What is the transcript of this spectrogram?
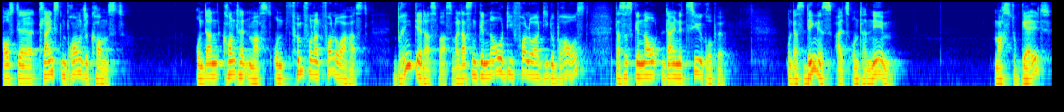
aus der kleinsten Branche kommst und dann Content machst und 500 Follower hast, bringt dir das was? Weil das sind genau die Follower, die du brauchst. Das ist genau deine Zielgruppe. Und das Ding ist, als Unternehmen machst du Geld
